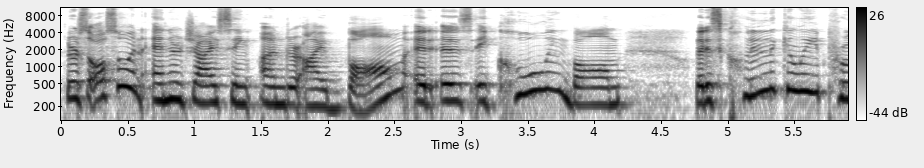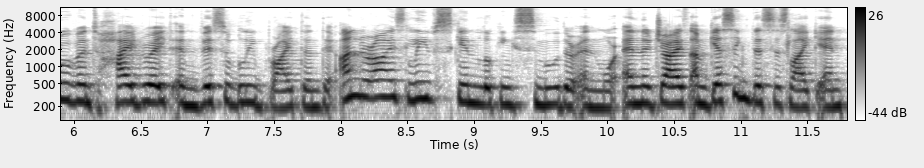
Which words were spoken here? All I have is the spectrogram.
There's also an energizing under eye balm. It is a cooling balm that is clinically proven to hydrate and visibly brighten the under eyes, leave skin looking smoother and more energized. I'm guessing this is like an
